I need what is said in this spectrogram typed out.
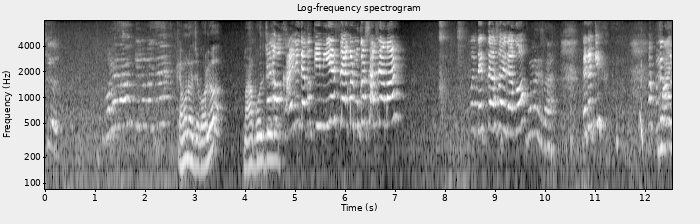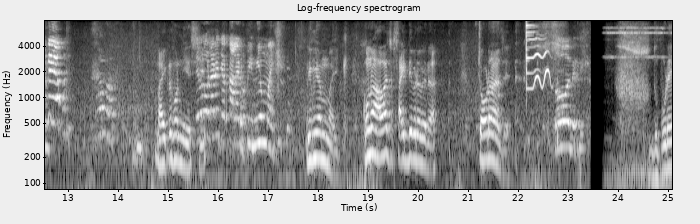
কি হলো? বলে দাও কি হয়েছে? কেমন হয়েছে বলো? মা বলছে কেন ও খাইনি দেখো কি নিয়ে এসছে একবার মুখের সামনে আমার ও দেখতে আসো এই দেখো বলে দেবা এটা কি আমি বলতে যাব। বলো মাইক্রোফোন নিয়ে এসছি। প্রিমিয়াম মাইক প্রিমিয়াম মাইক কোনো আওয়াজ সাইড দিয়ে বেরোবে না। চওড়া আছে। দুপুরে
